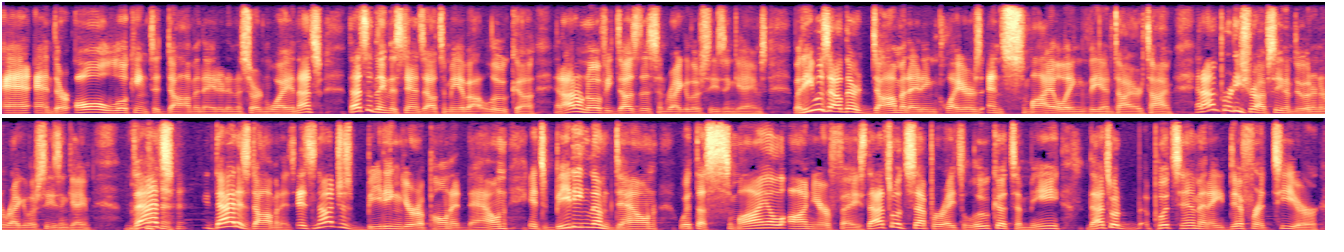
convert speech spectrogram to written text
and, and they're all looking to dominate it in a certain way. And that's that's the thing that stands out to me about Luka. And I don't know if he does this in regular season games, but he was out there dominating players and smiling the entire time. And I'm pretty sure I've seen him do it in a regular season game. That's that is dominance. It's not just beating your opponent down, it's beating them down with a smile on your face. That's what separates Luka to me. That's what puts him in a different tier,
